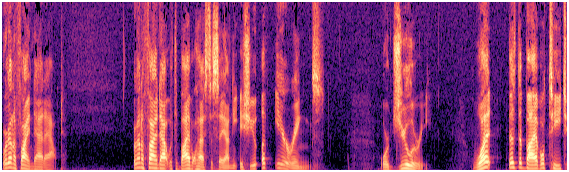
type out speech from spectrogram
We're going to find that out. We're going to find out what the Bible has to say on the issue of earrings or jewelry. What does the Bible teach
